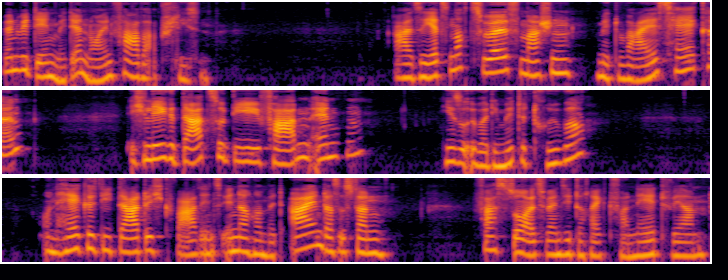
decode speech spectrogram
wenn wir den mit der neuen Farbe abschließen. Also jetzt noch zwölf Maschen mit Weiß häkeln. Ich lege dazu die Fadenenden hier so über die Mitte drüber und häkel die dadurch quasi ins Innere mit ein. Das ist dann fast so, als wenn sie direkt vernäht wären.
